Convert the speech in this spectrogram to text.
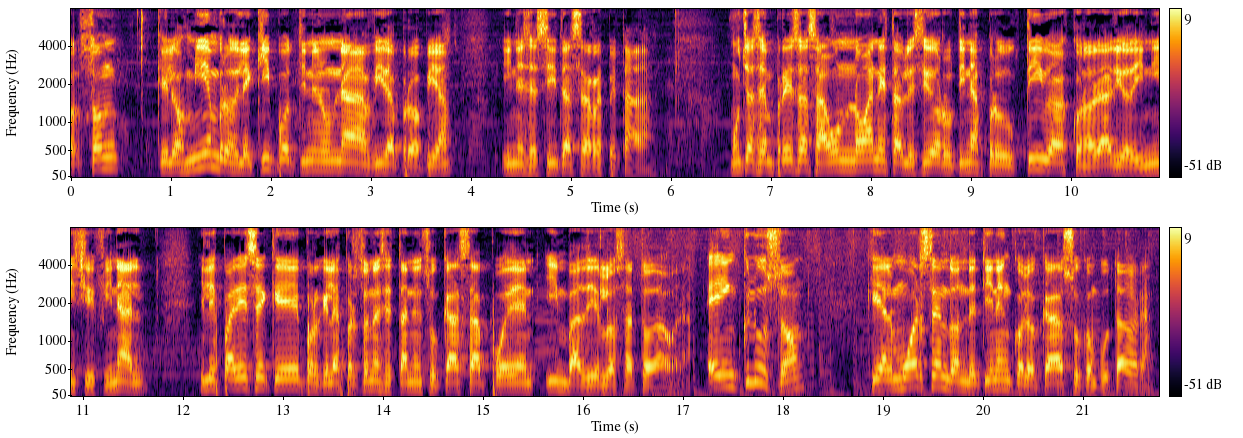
son que los miembros del equipo tienen una vida propia y necesita ser respetada. Muchas empresas aún no han establecido rutinas productivas con horario de inicio y final y les parece que porque las personas están en su casa pueden invadirlos a toda hora. E incluso que almuercen donde tienen colocada su computadora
